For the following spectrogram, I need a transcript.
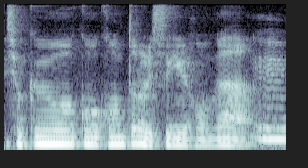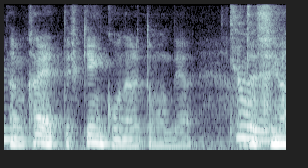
食をこうコントロールしすぎる方がうん。多分かえって不健康になると思うんだよ。私は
